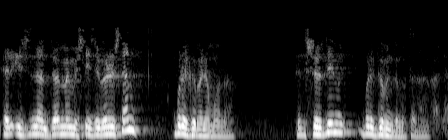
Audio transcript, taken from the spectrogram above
eğer izinden dönmemişse izin verirsen buraya gömelim onu. Dedi söz mi? Buraya gömündü muhtemelen böyle.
